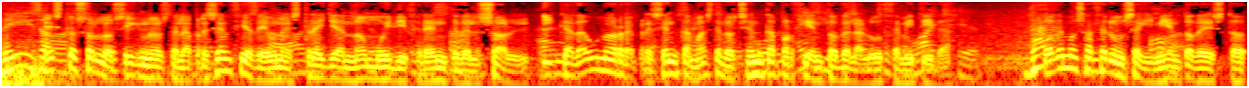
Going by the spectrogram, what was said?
Estos son los signos de la presencia de una estrella no muy diferente del Sol y cada uno representa más del 80% de la luz emitida. Podemos hacer un seguimiento de esto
